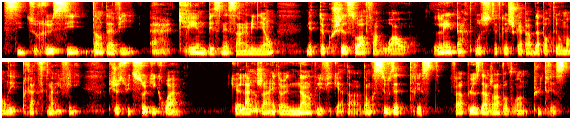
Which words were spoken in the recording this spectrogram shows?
Si tu réussis dans ta vie à créer une business à un million, mais de te coucher le soir faire Wow, l'impact positif que je suis capable d'apporter au monde est pratiquement infini. Puis je suis de ceux qui croient que l'argent est un amplificateur. Donc si vous êtes triste, faire plus d'argent va vous rendre plus triste.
